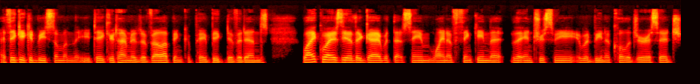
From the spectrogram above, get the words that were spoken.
I think it could be someone that you take your time to develop and could pay big dividends. Likewise, the other guy with that same line of thinking that that interests me it would be Nikola Djurisic.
